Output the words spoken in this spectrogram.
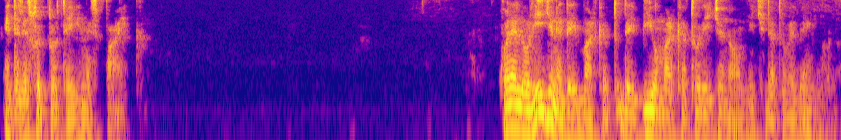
e delle sue proteine spike? Qual è l'origine dei, dei biomarcatori genomici, da dove vengono?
